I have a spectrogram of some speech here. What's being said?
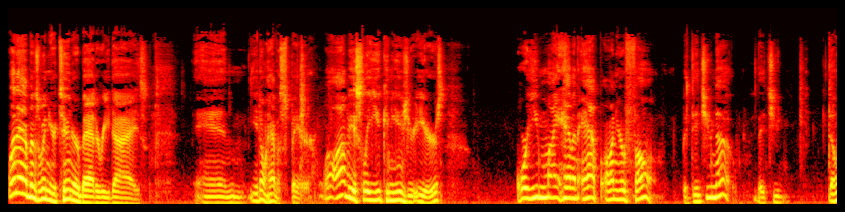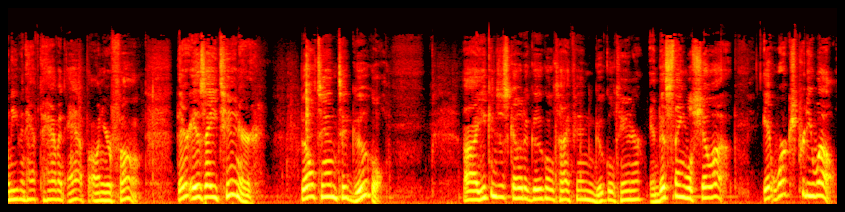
What happens when your tuner battery dies and you don't have a spare? Well, obviously you can use your ears or you might have an app on your phone. But did you know that you don't even have to have an app on your phone? There is a tuner built into Google. Uh, you can just go to Google, type in Google Tuner, and this thing will show up. It works pretty well.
